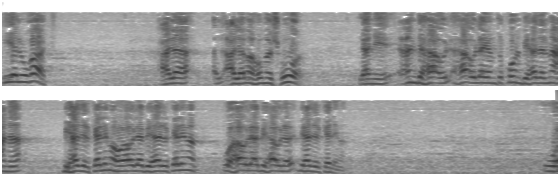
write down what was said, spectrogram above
هي لغات على على ما هو مشهور. يعني عند هؤلاء, هؤلاء ينطقون بهذا المعنى بهذه الكلمة وهؤلاء بهذه الكلمة وهؤلاء بهؤلاء بهذه الكلمة. و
